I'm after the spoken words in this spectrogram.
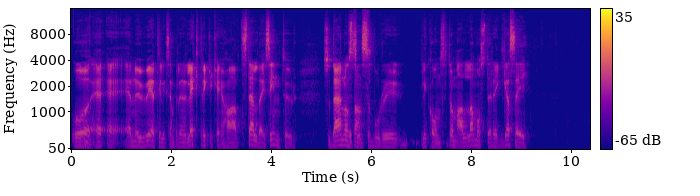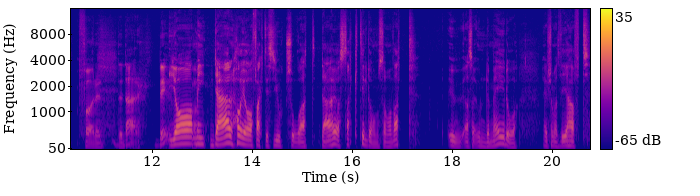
Och eh, en UE, till exempel en elektriker, kan ju ha anställda i sin tur. Så där någonstans så borde det ju bli konstigt om alla måste regga sig för det där. Det, Ja, men där har jag faktiskt gjort så att där har jag sagt till dem som har varit alltså under mig då, eftersom att vi har haft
